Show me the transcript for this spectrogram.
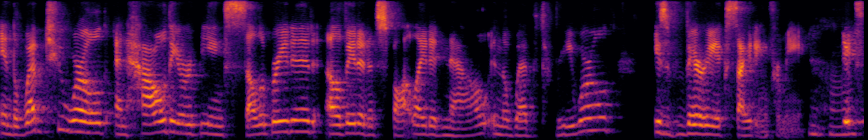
in the Web 2 world and how they are being celebrated, elevated, and spotlighted now in the Web 3 world is very exciting for me. Mm-hmm. It's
